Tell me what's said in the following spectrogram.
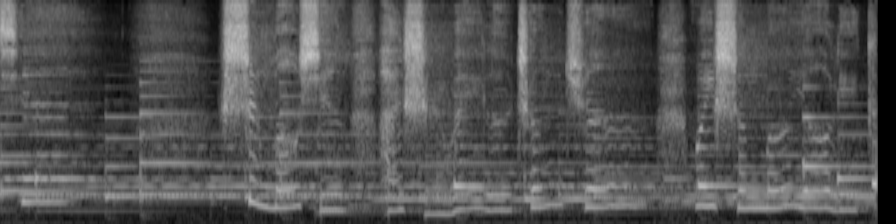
界是冒险，还是为了成全？为什么要离开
